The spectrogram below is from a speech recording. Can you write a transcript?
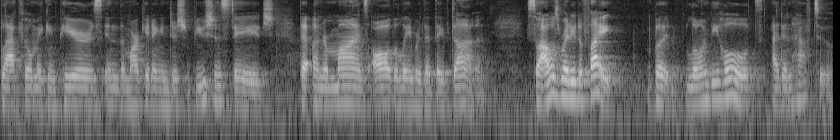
black filmmaking peers in the marketing and distribution stage that undermines all the labor that they've done. So I was ready to fight, but lo and behold, I didn't have to.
